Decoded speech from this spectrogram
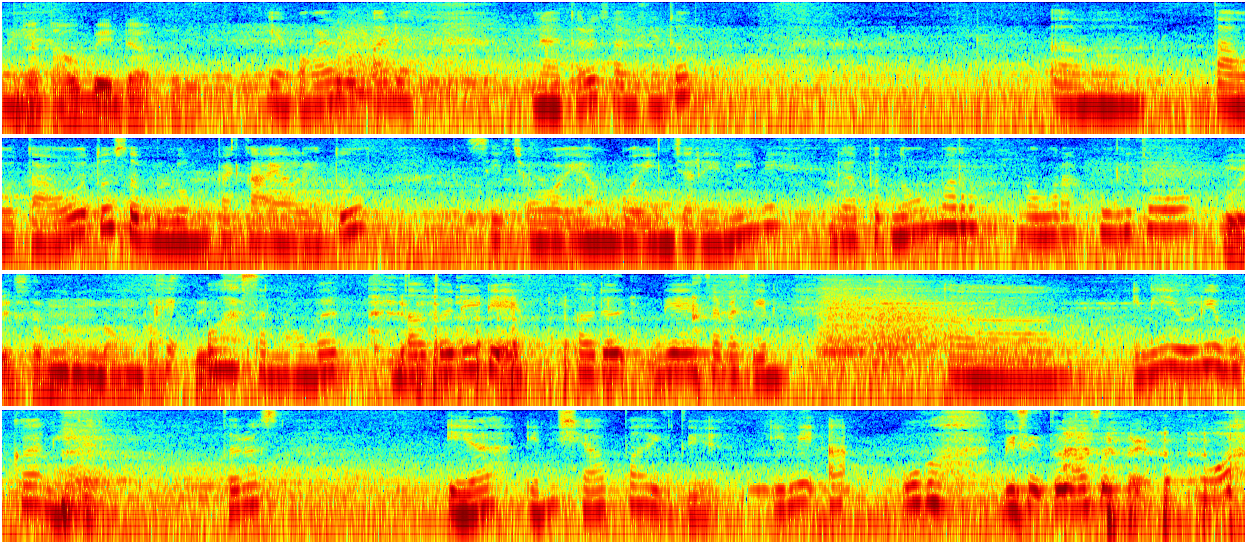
Oh, nggak iya. tahu beda kali. Ya pokoknya lupa deh. Nah terus habis itu eh, tahu-tahu tuh sebelum PKL itu si cowok yang gue incer ini nih dapat nomor nomor aku gitu loh. Wih seneng dong kayak pasti. wah seneng banget. Tahu tuh dia dia tahu dia, SMS gini "Eh, ini Yuli bukan? Gitu. ya. Terus iya ini siapa? Gitu ya. Ini A. Wah di situ langsung kayak wah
